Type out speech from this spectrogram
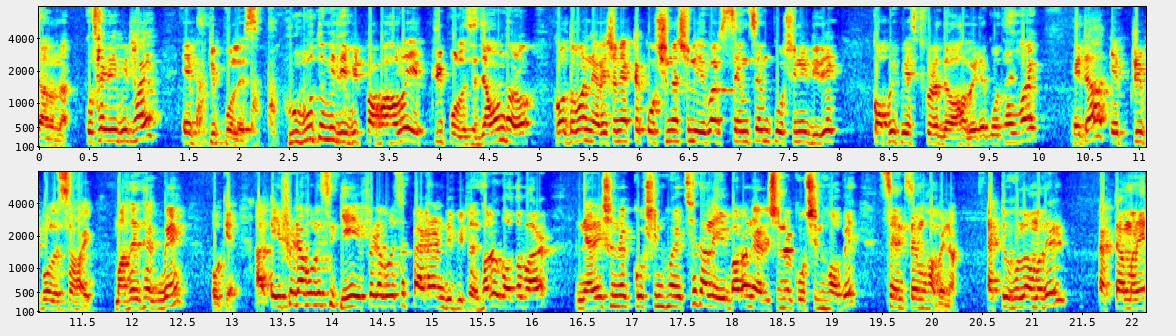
জানো না। কোথায় রিপিট হয়? এফ ট্রিপোলেস তুমি রিপিট পাবা হলো এফ ট্রিপোলেসে যেমন ধরো কতবার ন্যারেশনে একটা কোশ্চেন আসলে, এবার সেম সেম কোশ্চেনই ডিরেক্ট কপি পেস্ট করে দেওয়া হবে। এটা কোথায় হয়? এটা এফ ট্রিপোলেসে হয়। মাথায় থাকবে? ওকে। আর এফ এটা বলেছে কি? এফ এটা বলেছে প্যাটার্ন রিপিট হয়। ধরো গতবার ন্যারেশনের কোশ্চেন হয়েছে, তাহলে এবারও ন্যারেশনের কোশ্চেন হবে সেম সেম হবে না। একটু হলো আমাদের একটা মানে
